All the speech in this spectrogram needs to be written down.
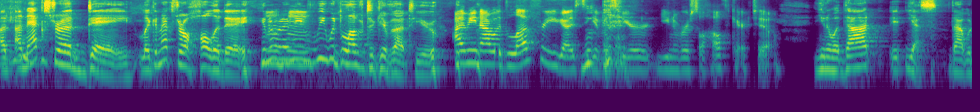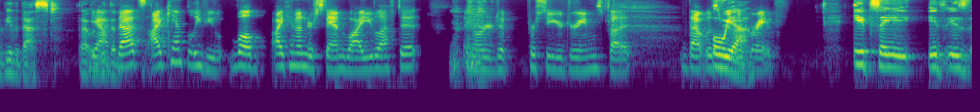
A- an extra day, like an extra holiday. You know what I mean? Mhm. We would love to give that to you. I mean, I would love for you guys to give us your universal health care too. You know what? That it, yes, that would be the best. That would Yeah, be the that's I can't believe you. Well, I can understand why you left it in order to pursue your dreams, but that was Oh, really yeah. brave. it's a it is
